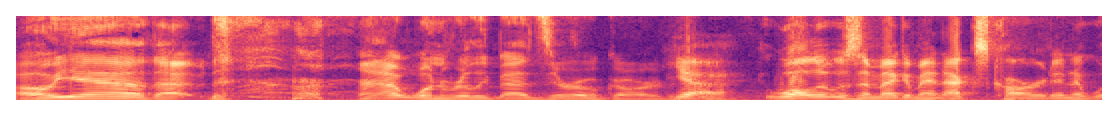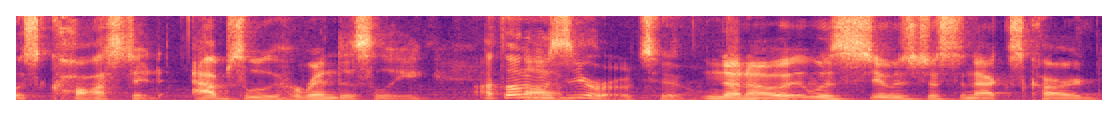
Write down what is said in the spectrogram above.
Oh yeah, that that one really bad zero card. Yeah, well, it was a Mega Man X card, and it was costed absolutely horrendously. I thought it Uh, was zero too. No, no, it was it was just an X card.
